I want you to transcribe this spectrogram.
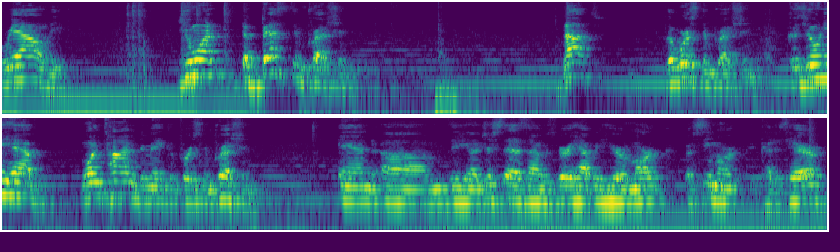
reality. You want the best impression, not the worst impression, because you only have one time to make a first impression. And um, the uh, just as I was very happy to hear Mark, or see Mark cut his hair,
